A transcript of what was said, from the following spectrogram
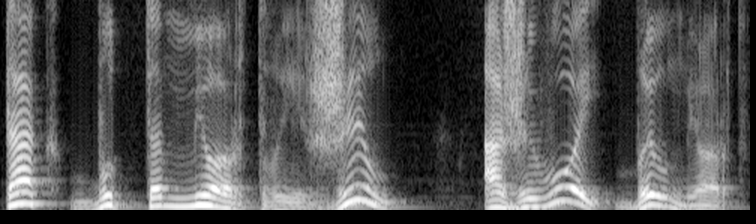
так, будто мертвый жил, а живой был мертв.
